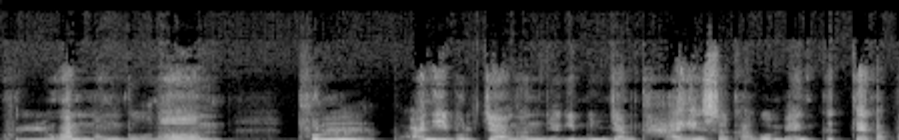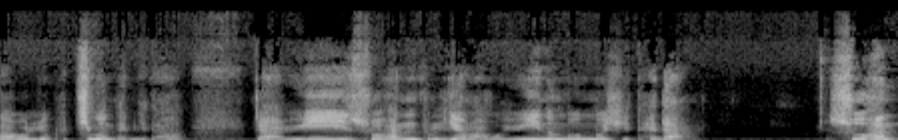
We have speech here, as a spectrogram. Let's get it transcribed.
훌륭한 농부는 불 아니 불자는 여기 문장 다 해석하고 맨 끝에 갖다 올려 붙이면 됩니다. 자, 위수한 불경하고 위는 무엇이 되다. 수한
